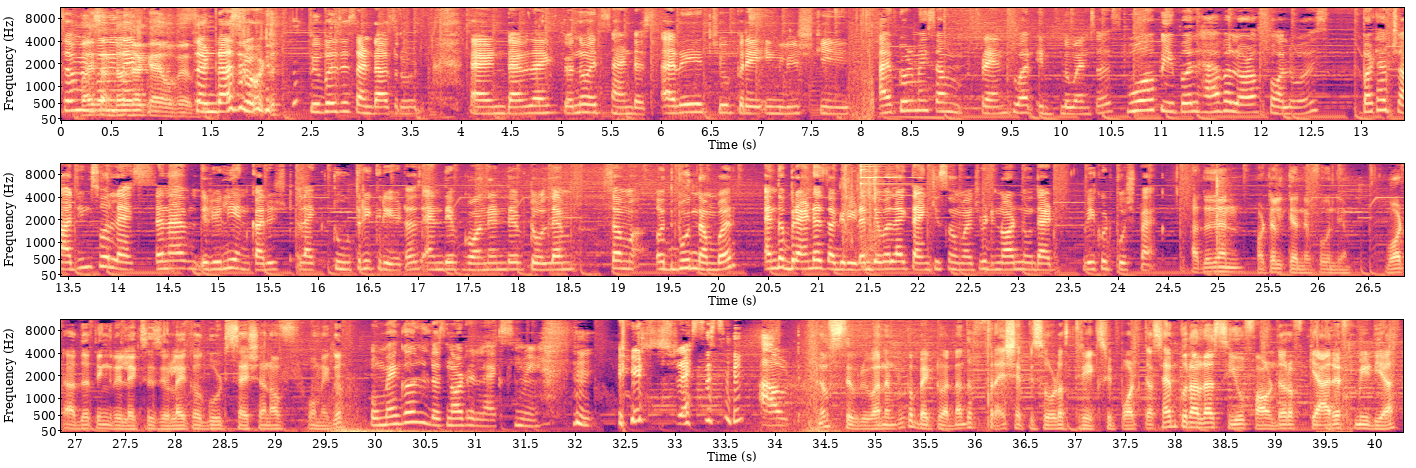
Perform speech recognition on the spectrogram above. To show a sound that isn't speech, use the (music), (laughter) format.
Some Why people are Sandas like क्या हो गया? Sandas Road. people say Sandas Road. And I'm like, no, it's Sandus. Arey, chup re English ki. I've told my some friends who are influencers. Poor people have a lot of followers but are charging so less. And I've really encouraged like two, three creators and they've gone and they've told them some adbud number and the brand has agreed and they were like, thank you so much. We did not know that we could push back. Other than Hotel California, what other thing relaxes you? Like a good session of Omegle? Omegle does not relax me. (laughs) it stresses me out. Namaste everyone and welcome back to another fresh episode of 3XP Podcast. I'm Kunala, CEO, founder of KRF Media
